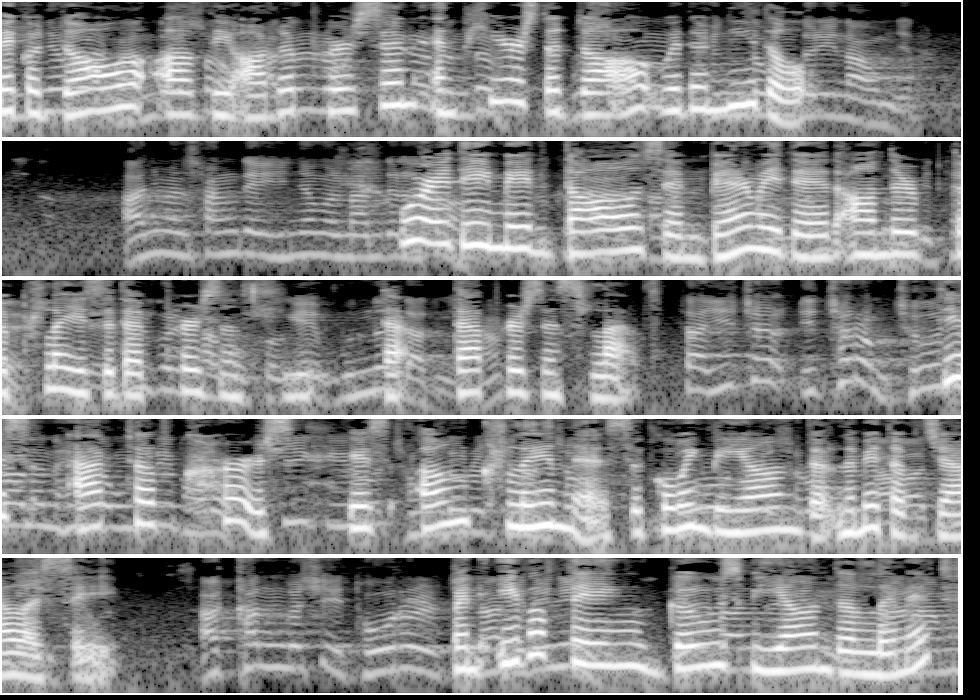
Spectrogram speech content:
make a doll of the other person and pierce the doll with a needle. Or they made dolls and buried it under the place that person that, that person slept. This act of curse is uncleanness going beyond the limit of jealousy. When evil thing goes beyond the limit,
